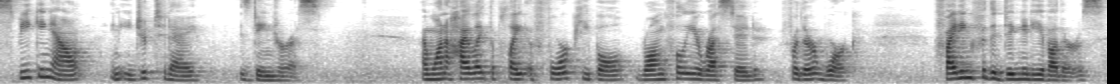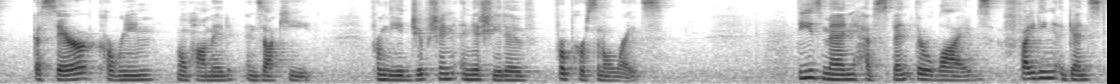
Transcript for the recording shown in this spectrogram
Speaking out in Egypt today is dangerous. I want to highlight the plight of four people wrongfully arrested for their work fighting for the dignity of others Gasser, Karim, Mohammed, and Zaki from the Egyptian Initiative for Personal Rights. These men have spent their lives fighting against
